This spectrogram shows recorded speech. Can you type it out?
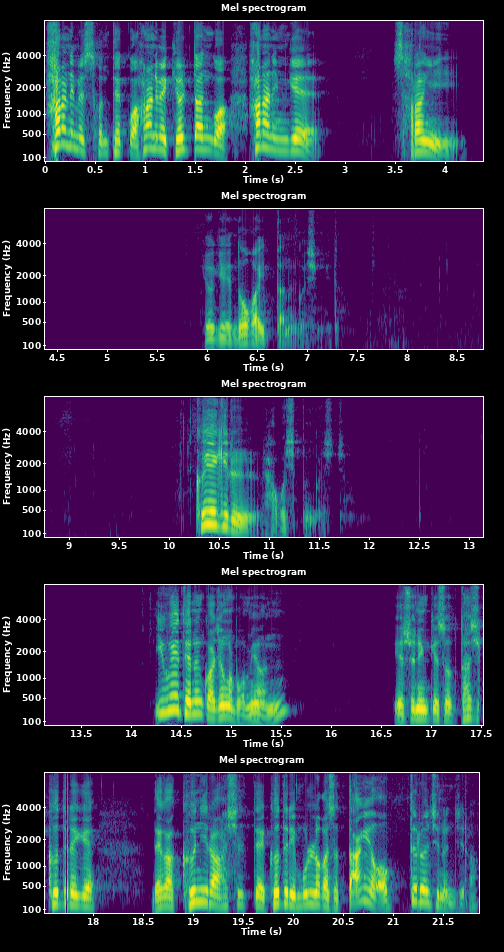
하나님의 선택과 하나님의 결단과 하나님께 사랑이 여기에 녹아 있다는 것입니다. 그 얘기를 하고 싶은 것이죠. 이후에 되는 과정을 보면 예수님께서 다시 그들에게 내가 근이라 하실 때 그들이 물러가서 땅에 엎드러지는지라.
